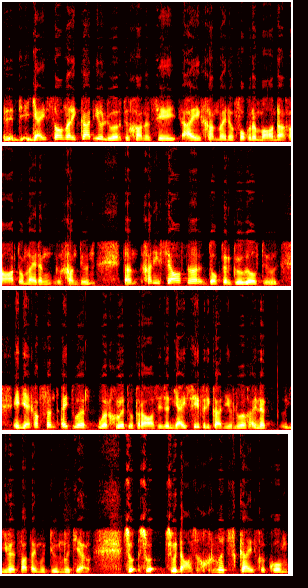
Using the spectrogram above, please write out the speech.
jy sal na die kardioloog toe gaan en sê hy gaan my nou volgende maandag 'n hartomleiding gaan doen, dan gaan jy self na dokter Google toe en jy gaan vind uit oor oor groot operasies en jy sê vir die kardioloog eintlik jy weet wat hy moet doen met jou. So so so daar's 'n groot skuif gekom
